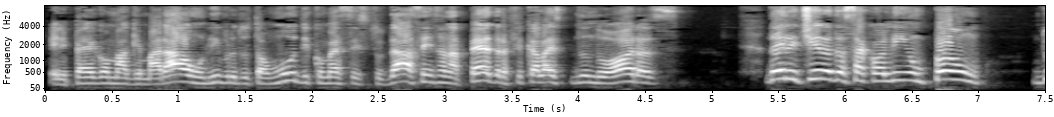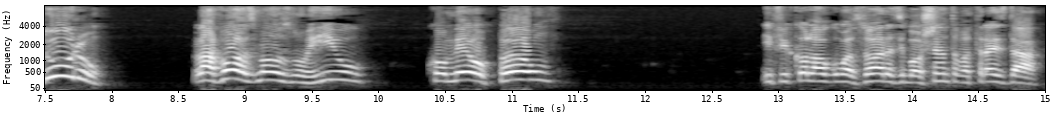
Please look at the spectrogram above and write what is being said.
ele pega uma Gemara, um livro do Talmud e começa a estudar, senta na pedra, fica lá estudando horas. Daí ele tira da sacolinha um pão duro, lavou as mãos no rio, comeu o pão e ficou lá algumas horas e Balchan estava atrás da,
